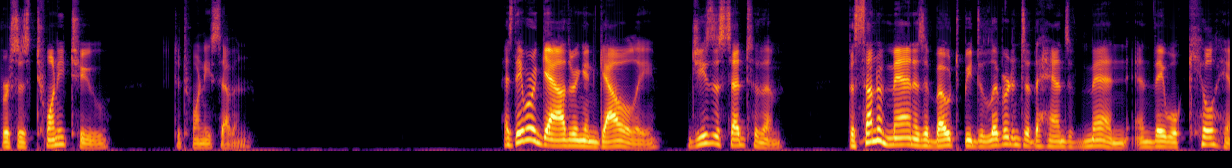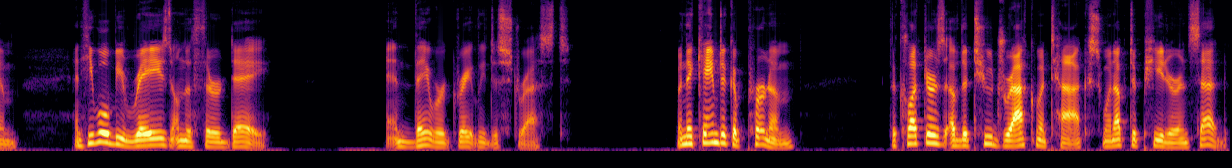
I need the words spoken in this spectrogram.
verses 22 to 27. As they were gathering in Galilee, Jesus said to them, The Son of Man is about to be delivered into the hands of men, and they will kill him, and he will be raised on the third day. And they were greatly distressed. When they came to Capernaum, the collectors of the two drachma tax went up to Peter and said,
